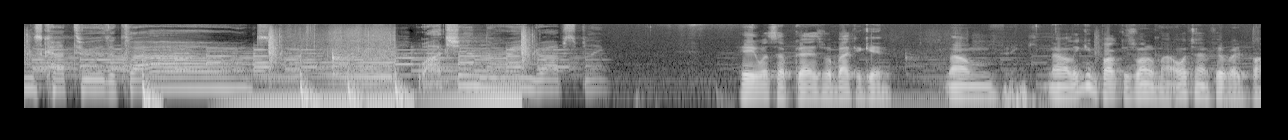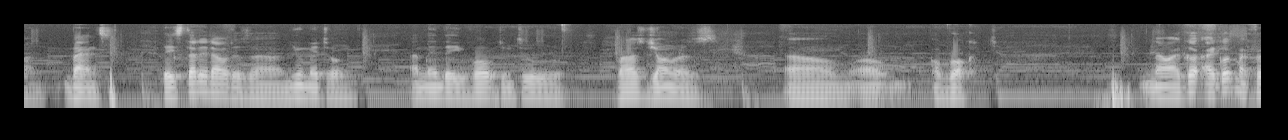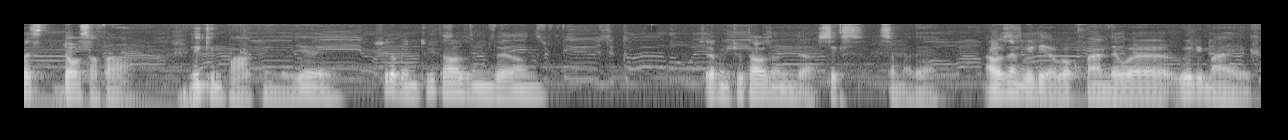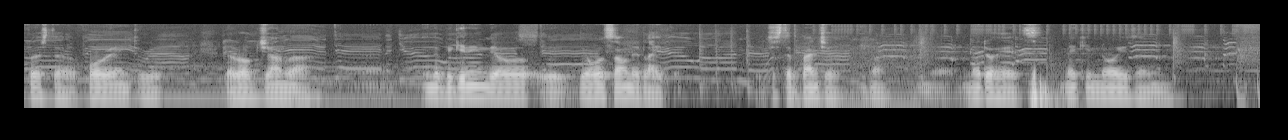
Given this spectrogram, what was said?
wings cut through the clouds. Watching the raindrops blink. Hey, what's up, guys? We're back again. Um, now Linkin Park is one of my all-time favorite band, bands. They started out as a nu metal, and then they evolved into various genres um, um, of rock. Now I got I got my first dose of uh, Linkin Park in the year should have been 2000 um, should have been 2006 somewhere there. I wasn't really a rock fan. They were really my first uh, foray into the rock genre. Uh, in the beginning, they all they all sounded like just a bunch of you know, metalheads making noise and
